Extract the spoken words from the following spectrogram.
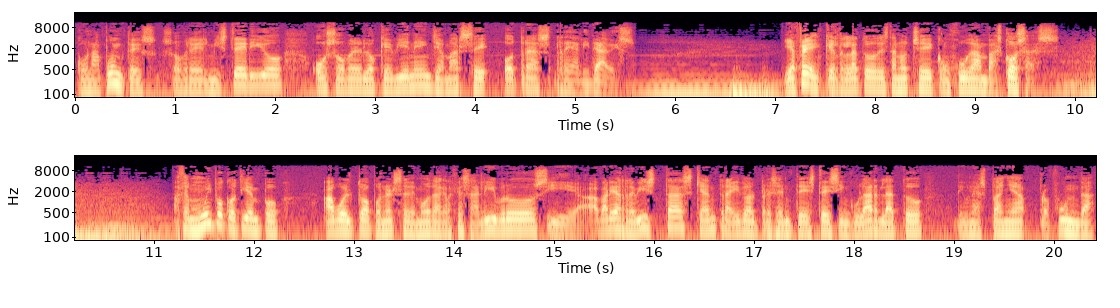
con apuntes sobre el misterio o sobre lo que vienen llamarse otras realidades. Y a fe que el relato de esta noche conjuga ambas cosas. Hace muy poco tiempo ha vuelto a ponerse de moda gracias a libros y a varias revistas que han traído al presente este singular relato de una España profunda,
